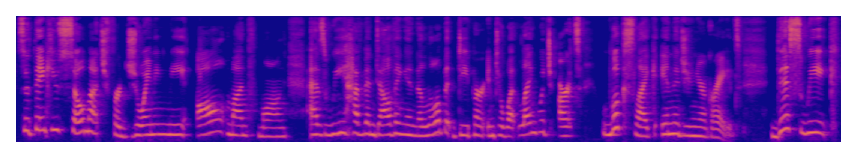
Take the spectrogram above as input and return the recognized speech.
So thank you so much for joining me all month long as we have been delving in a little bit deeper into what language arts looks like in the junior grades. This week,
